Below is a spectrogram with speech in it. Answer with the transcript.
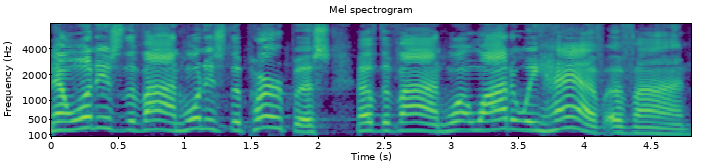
Now, what is the vine? What is the purpose of the vine? Why do we have a vine?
